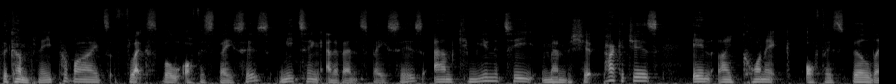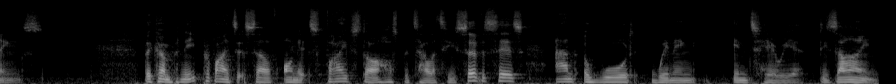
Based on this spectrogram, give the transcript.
The company provides flexible office spaces, meeting and event spaces, and community membership packages in iconic office buildings. The company prides itself on its five star hospitality services and award winning interior design.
